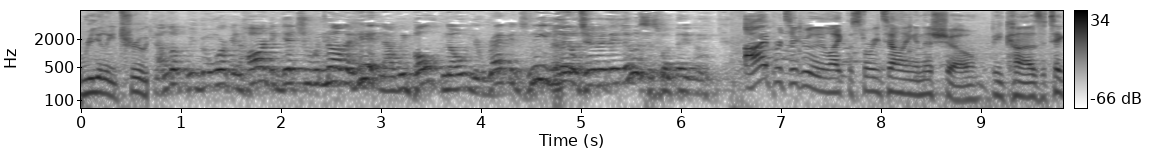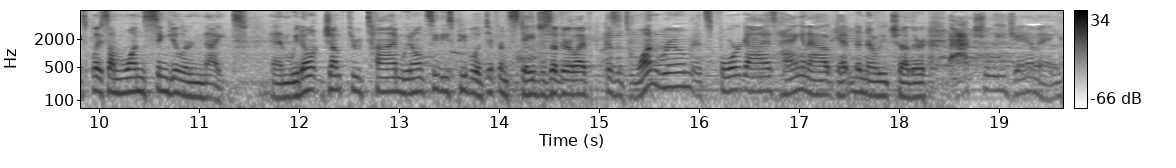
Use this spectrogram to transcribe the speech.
really true. Now look, we've been working hard to get you another hit. Now we both know your records need a little Jerry Lee Lewis is what they need. I particularly like the storytelling in this show because it takes place on one singular night. And we don't jump through time. We don't see these people at different stages of their life because it's one room, it's four guys hanging out, getting to know each other, actually jamming.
